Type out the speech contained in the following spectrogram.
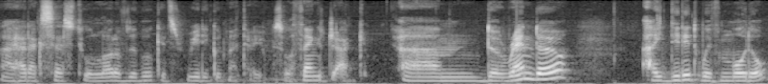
I had access to a lot of the book. It's really good material. So thanks, Jack. Um, the render, I did it with Modo.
